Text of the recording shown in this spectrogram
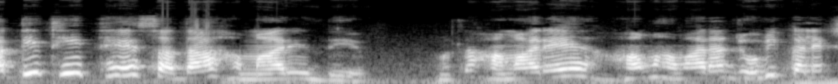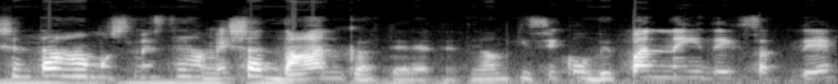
अतिथि थे सदा हमारे देव। मतलब हमारे, हम, हमारा जो भी कलेक्शन था, हम उसमें से हमेशा दान करते रहते थे। हम किसी को विपन्न नहीं देख सकते,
